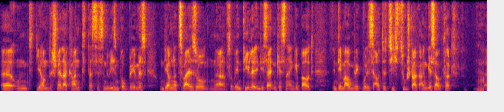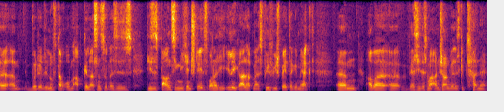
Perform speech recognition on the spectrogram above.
Äh, und die haben schnell erkannt, dass das ein Riesenproblem ist. Und die haben dann zwei so, na, so Ventile in die Seitenkästen eingebaut. In dem Augenblick, wo das Auto sich zu stark angesaugt hat, mhm. äh, ähm, wurde die Luft nach oben abgelassen, sodass dieses, dieses Bouncing nicht entsteht. Das war natürlich illegal, hat man erst viel, viel später gemerkt. Ähm, aber äh, wer sich das mal anschauen will, es gibt eine,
